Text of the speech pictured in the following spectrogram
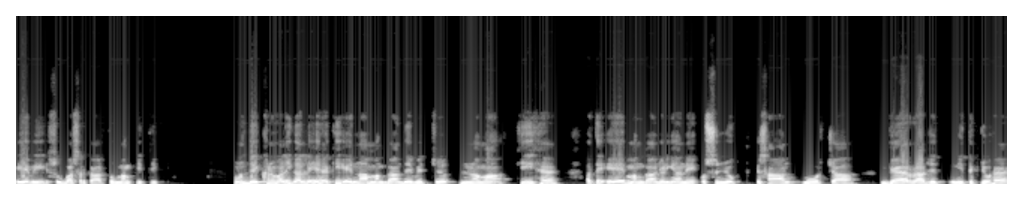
ਇਹ ਵੀ ਸੂਬਾ ਸਰਕਾਰ ਤੋਂ ਮੰਗ ਕੀਤੀ ਹੁਣ ਦੇਖਣ ਵਾਲੀ ਗੱਲ ਇਹ ਹੈ ਕਿ ਇਹਨਾਂ ਮੰਗਾਂ ਦੇ ਵਿੱਚ ਨਵਾਂ ਕੀ ਹੈ ਅਤੇ ਇਹ ਮੰਗਾਂ ਜਿਹੜੀਆਂ ਨੇ ਉਹ ਸੰਯੁਕਤ ਕਿਸਾਨ ਮੋਰਚਾ, ਗੈਰ ਰਾਜਨੀਤਿਕ ਜੋ ਹੈ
